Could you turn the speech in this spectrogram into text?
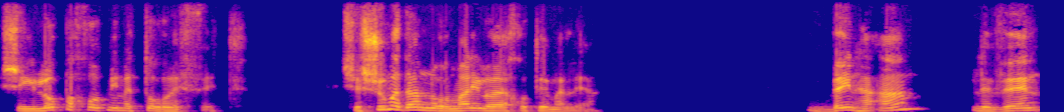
שהיא לא פחות ממטורפת, ששום אדם נורמלי לא היה חותם עליה. בין העם לבין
